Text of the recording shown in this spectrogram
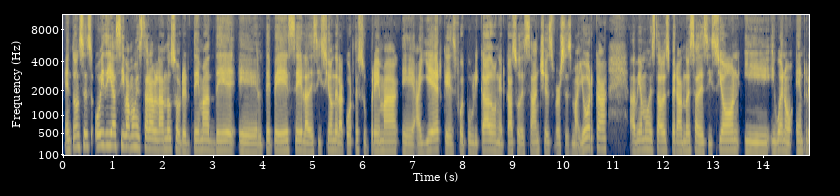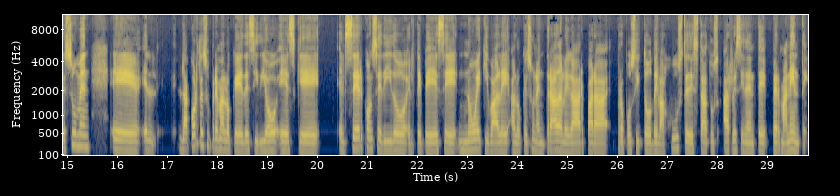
Entonces, hoy día sí vamos a estar hablando sobre sobre el tema del de, TPS, la decisión de la Corte Suprema eh, ayer, que fue publicado en el caso de Sánchez versus Mallorca. Habíamos estado esperando esa decisión y, bueno, en resumen, eh, la Corte Suprema lo que decidió es que el ser concedido el TPS no equivale a lo que es una entrada legal para propósito del ajuste de estatus a residente permanente.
